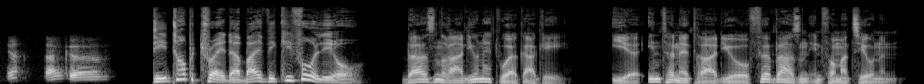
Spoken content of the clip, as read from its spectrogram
Ja, danke. Die Top Trader bei Wikifolio. Börsenradio Network AG. Ihr Internetradio für Börseninformationen.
